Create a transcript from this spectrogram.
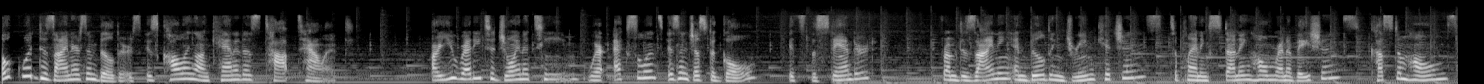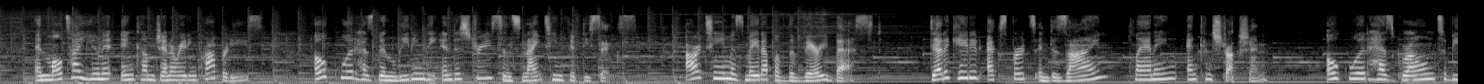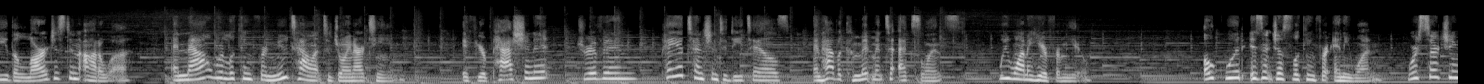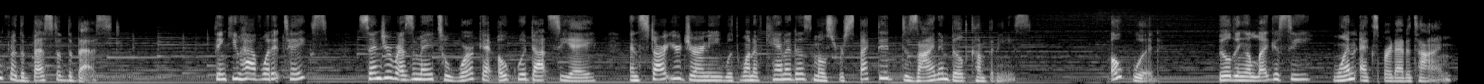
Oakwood Designers and Builders is calling on Canada's top talent. Are you ready to join a team where excellence isn't just a goal, it's the standard? From designing and building dream kitchens to planning stunning home renovations, custom homes, and multi unit income generating properties, Oakwood has been leading the industry since 1956. Our team is made up of the very best, dedicated experts in design, planning, and construction Oakwood has grown to be the largest in Ottawa, and now we're looking for new talent to join our team. If you're passionate, driven, pay attention to details, and have a commitment to excellence, we want to hear from you. Oakwood isn't just looking for anyone, we're searching for the best of the best. Think you have what it takes? Send your resume to work at oakwood.ca and start your journey with one of Canada's most respected design and build companies. Oakwood, building a legacy one expert at a time.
